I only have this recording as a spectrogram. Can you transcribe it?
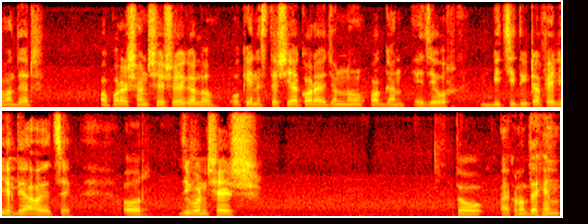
আমাদের অপারেশন শেষ হয়ে গেল। ওকে এনেস্থেশিয়া করার জন্য অজ্ঞান। এই যে ওর বিচি দুইটা ফেলিয়ে দেওয়া হয়েছে। ওর জীবন শেষ। তো এখনও দেখেন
